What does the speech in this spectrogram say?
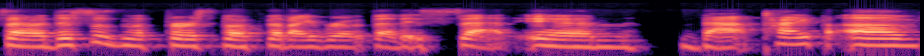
so this was the first book that i wrote that is set in that type of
